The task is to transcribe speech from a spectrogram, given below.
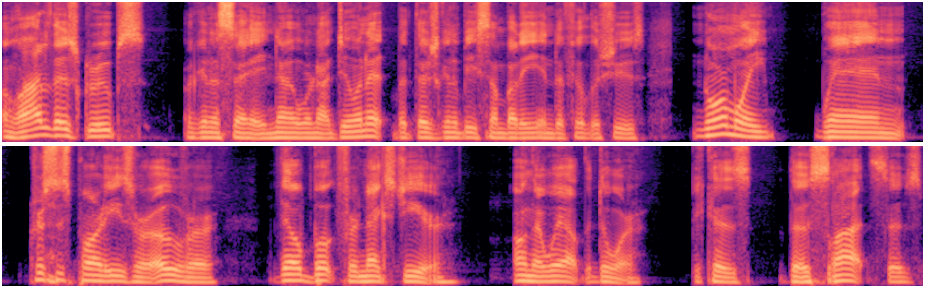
A lot of those groups are going to say no, we're not doing it, but there's going to be somebody in to fill their shoes. Normally, when Christmas parties are over, they'll book for next year on their way out the door because those slots, those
